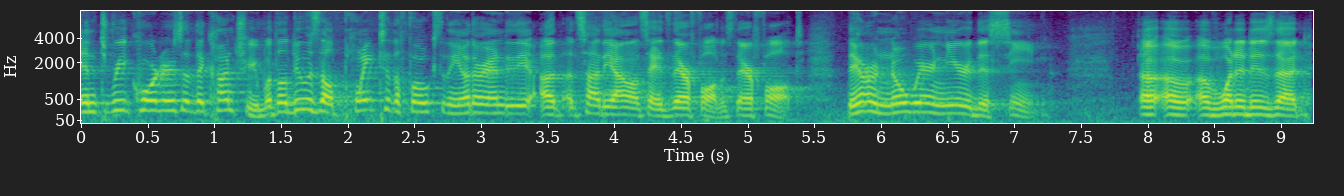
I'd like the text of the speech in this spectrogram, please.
In three quarters of the country, what they'll do is they'll point to the folks on the other end of the uh, side of the aisle and say it's their fault, it's their fault. They are nowhere near this scene of, of what it is that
